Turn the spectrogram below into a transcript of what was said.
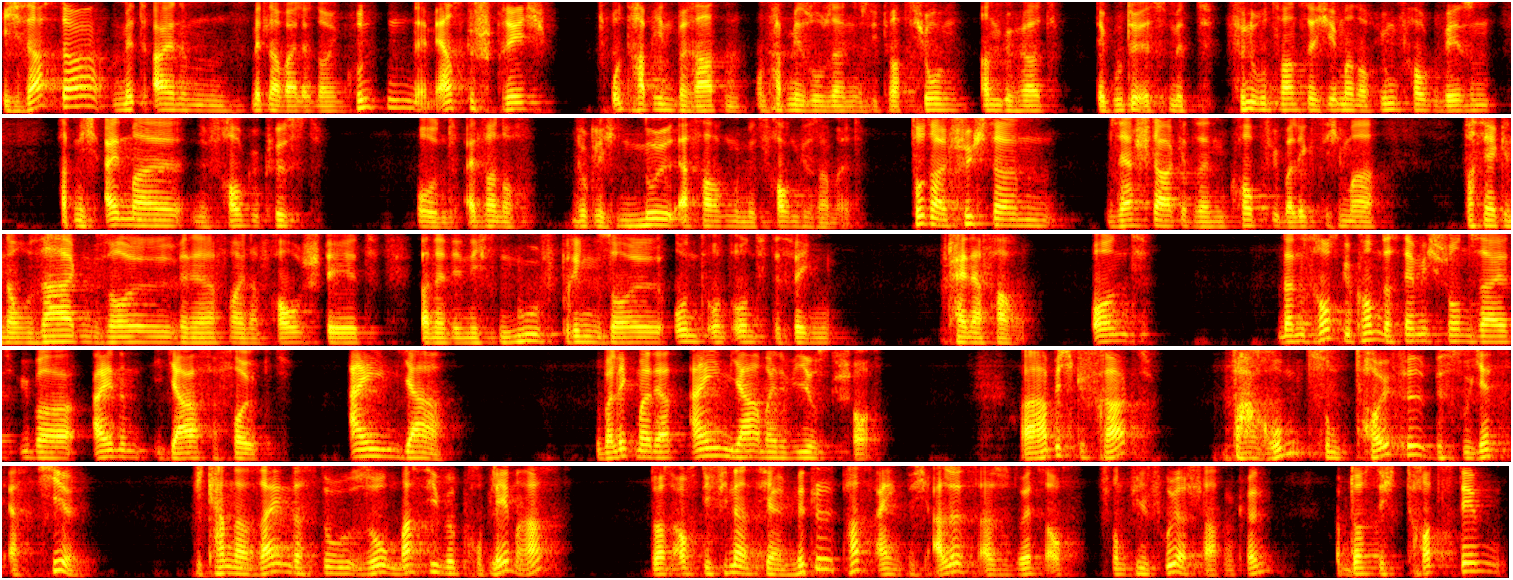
Ich saß da mit einem mittlerweile neuen Kunden im Erstgespräch und habe ihn beraten und habe mir so seine Situation angehört. Der Gute ist mit 25 immer noch Jungfrau gewesen, hat nicht einmal eine Frau geküsst und einfach noch wirklich null Erfahrungen mit Frauen gesammelt. Total schüchtern, sehr stark in seinem Kopf, überlegt sich immer, was er genau sagen soll, wenn er vor einer Frau steht, wann er den nächsten Move bringen soll und, und, und. Deswegen keine Erfahrung. Und dann ist rausgekommen, dass der mich schon seit über einem Jahr verfolgt. Ein Jahr. Überleg mal, der hat ein Jahr meine Videos geschaut. Da habe ich gefragt, warum zum Teufel bist du jetzt erst hier? Wie kann das sein, dass du so massive Probleme hast? Du hast auch die finanziellen Mittel, passt eigentlich alles. Also du hättest auch schon viel früher starten können. Aber du hast dich trotzdem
